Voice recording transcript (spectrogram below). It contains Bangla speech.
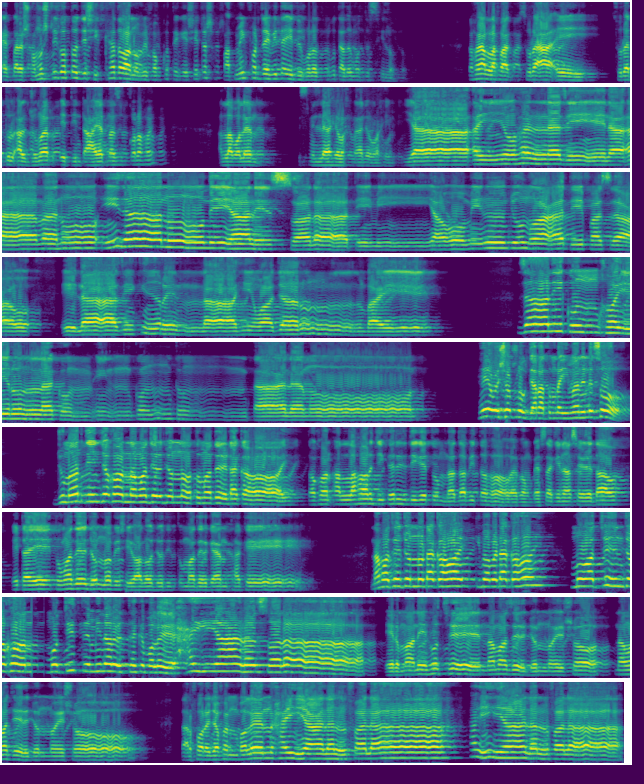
একবারে সমষ্টিগত যে শিক্ষা দেওয়া নবীর পক্ষ থেকে, সেটা প্রাথমিক পর্যায়ে বিদায় এই দুর্বলতাটুকু তাদের মধ্যে ছিল। তখন আল্লাহ পাক সূরা এই সুরাতুল আল জুমার এই তিনটা আয়াত নাযিল করা হয়। আল্লাহ বলেন بسم الله الرحمن الرحيم. يا أيها الذين آمنوا إذا نودي للصلاة من يوم الجمعة فاسعوا إلى ذكر الله وجر البيع ذلكم خير لكم إن كنتم হে ওইসব লোক যারা তোমরা ইমান এনেছো, জুমার দিন যখন নামাজের জন্য তোমাদের ডাকা হয়, তখন আল্লাহর জিকেরের দিকে তোমরা দাবিত হও এবং বেচা কিনা ছেড়ে দাও। এটাই তোমাদের জন্য বেশি ভালো যদি তোমাদের জ্ঞান থাকে। নামাজের জন্য ডাকা হয়, কীভাবে ডাকা হয়? মুয়াজ্জিন যখন মসজিদ মিনারের থেকে বলে এর মানে হচ্ছে নামাজের জন্য এসো, নামাজের জন্য এসো। তারপরে যখন বলেন, হাইয়া আলাল ফালাহ, হাইয়া আলাল ফালাহ,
